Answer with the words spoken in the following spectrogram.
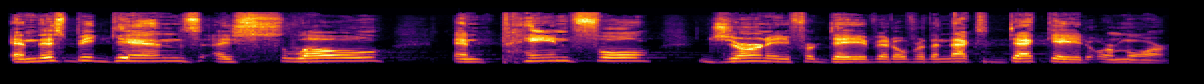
And this begins a slow and painful journey for David over the next decade or more.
